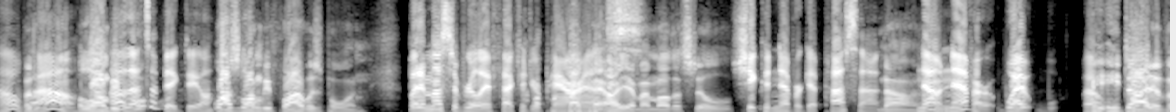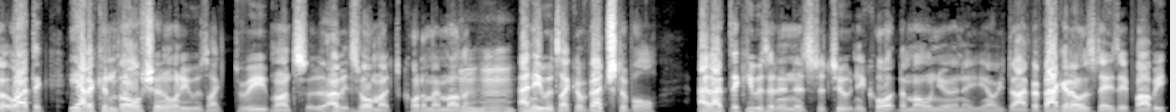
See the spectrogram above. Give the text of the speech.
Oh but- wow. but long oh, before- that's a big deal. Was long before I was born. But it must have really affected your My parents. pa- oh yeah, my mother still. She could never get past that. No, No, no. never. What? oh, he, he died of. Well, I think he had a convulsion when he was like three months. I mean, it's all much caught my mother, Mhm. and he was like a vegetable. And I think he was in an institute and he caught pneumonia and he, you know he died. But back in those days, they probably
